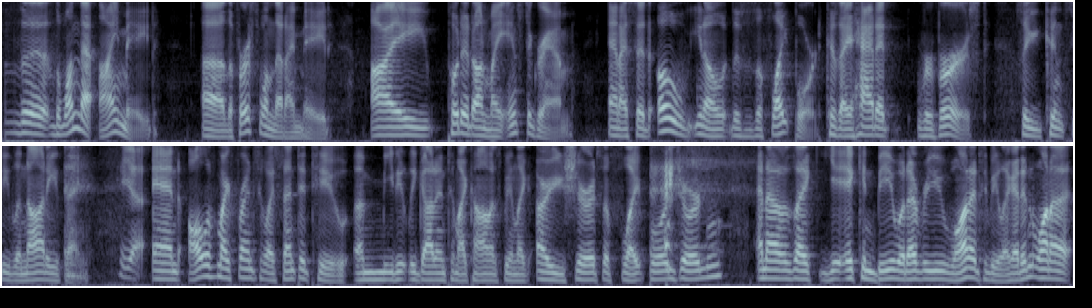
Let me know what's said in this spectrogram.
the the one that I made, uh, the first one that I made, I put it on my Instagram and I said, "Oh, you know, this is a flight board" because I had it reversed so you couldn't see the naughty thing. yeah. And all of my friends who I sent it to immediately got into my comments being like, "Are you sure it's a flight board, Jordan?" and I was like, "Yeah, it can be whatever you want it to be." Like I didn't want to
